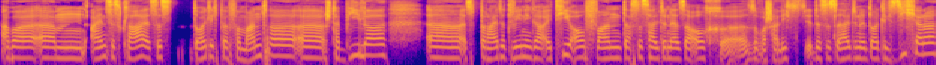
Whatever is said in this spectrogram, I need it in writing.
Aber ähm, eins ist klar, es ist deutlich performanter, äh, stabiler. Äh, es bereitet weniger IT-Aufwand. Das ist halt in der auch äh, so wahrscheinlich, das ist halt eine deutlich sicherer.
